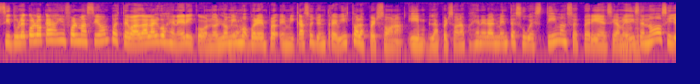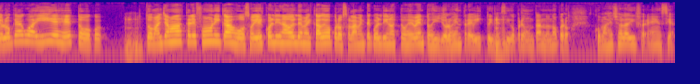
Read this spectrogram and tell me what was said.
Si tú le colocas información, pues te va a dar algo genérico. No es lo mismo, por ejemplo, en mi caso yo entrevisto a las personas y las personas pues, generalmente subestiman su experiencia. Me Ujú. dicen, no, si yo lo que hago ahí es esto, Ujú. tomar llamadas telefónicas o soy el coordinador de mercadeo, pero solamente coordino estos eventos y yo los entrevisto y te Ujú. sigo preguntando, ¿no? Pero ¿cómo has hecho la diferencia?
